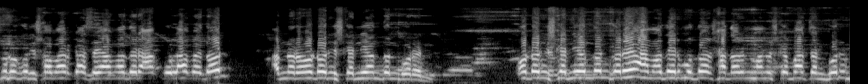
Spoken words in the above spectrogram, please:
শুরু করি, সবার কাছে আমাদের আকুল আবেদন, আপনারা অটো রিক্সা নিয়ন্ত্রণ করেন। অটো রিক্সা নিয়ন্ত্রণ করে আমাদের মতো সাধারণ মানুষকে বাঁচান, গরিব,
